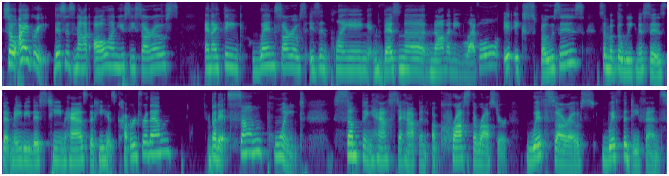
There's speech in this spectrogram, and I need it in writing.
So I agree. This is not all on Juuse Saros and I think when Saros isn't playing Vezina nominee level, it exposes some of the weaknesses that maybe this team has that he has covered for them. But at some point, something has to happen across the roster with Saros, with the defense,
